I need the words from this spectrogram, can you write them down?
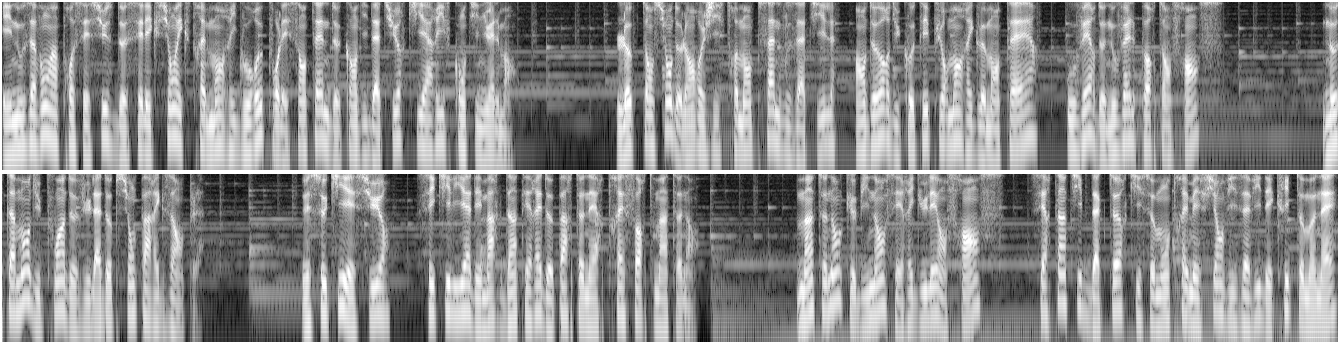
et nous avons un processus de sélection extrêmement rigoureux pour les centaines de candidatures qui arrivent continuellement. L'obtention de l'enregistrement PSAN vous a-t-il, en dehors du côté purement réglementaire, ouvert de nouvelles portes en France notamment du point de vue l'adoption par exemple. Ce qui est sûr, c'est qu'il y a des marques d'intérêt de partenaires très fortes maintenant. Maintenant que Binance est régulé en France, certains types d'acteurs qui se montraient méfiants vis-à-vis des crypto-monnaies,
